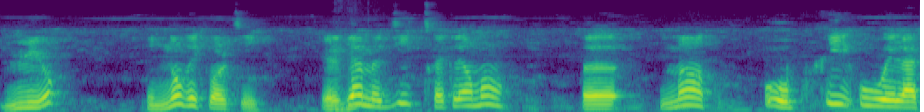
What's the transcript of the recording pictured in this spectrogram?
mûres et non récoltées. Et le gars me dit très clairement, euh, Marc, au prix où est la,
